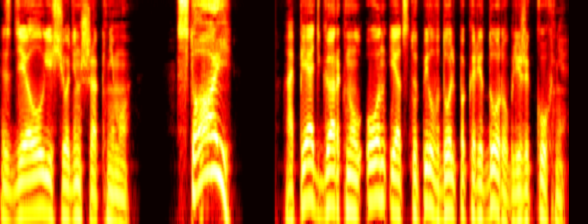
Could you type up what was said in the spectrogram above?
сделал еще один шаг к нему. «Стой!» Опять гаркнул он и отступил вдоль по коридору, ближе к кухне.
